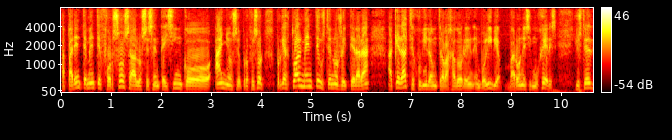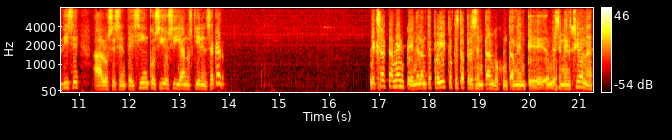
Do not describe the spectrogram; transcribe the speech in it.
aparentemente forzosa a los 65 años, eh, profesor, porque actualmente usted nos reiterará a qué edad se jubila un trabajador en, en, Bolivia, varones y mujeres, y usted dice a los 65 sí o sí ya nos quieren sacar. Exactamente, en el anteproyecto que está presentando, juntamente donde se menciona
